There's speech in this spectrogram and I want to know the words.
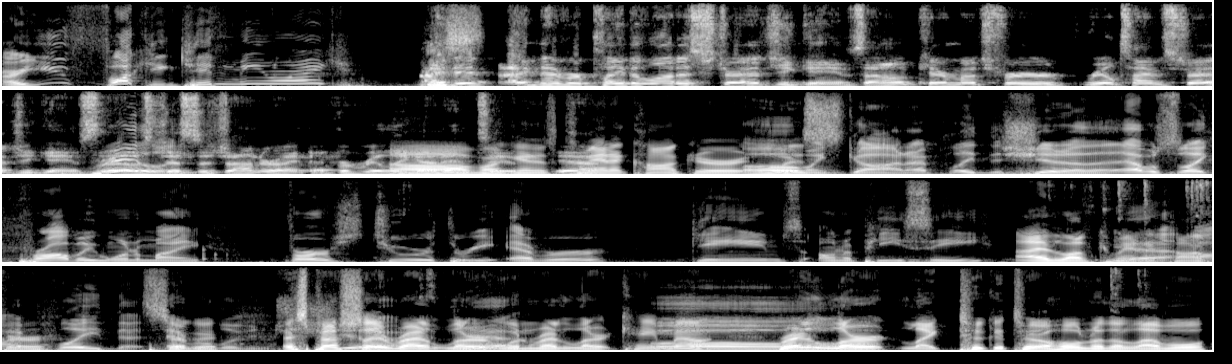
Are you fucking kidding me, Mike? I did. I never played a lot of strategy games. I don't care much for real time strategy games. So That Really? was just a genre I never really oh got into. Oh my goodness, Yeah. Command and Conquer. Oh was, my god, I played the shit out of that. That was like probably one of my first two or three ever games on a PC. I love Command yeah, and Conquer. I played that so good. Especially Red. Alert Yeah. when Red Alert came out. Oh. Red Alert like took it to a whole nother level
